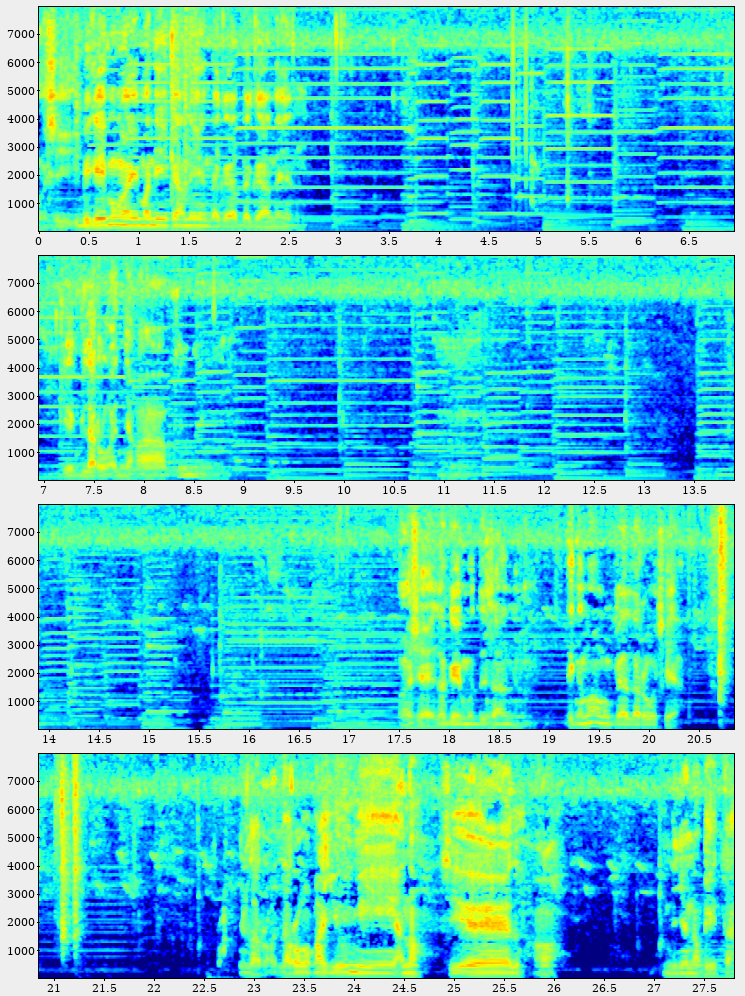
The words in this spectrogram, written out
O, si, ibigay mo nga yung manika na yun, daga-daga na yun. Naglaruan niya kahapon yun. Hmm. O siya, ilagay mo dun sa ano. Tingnan mo, maglalaro siya. Laro, laro ka Yumi, ano, si El. Oh. Hindi niya nakita.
